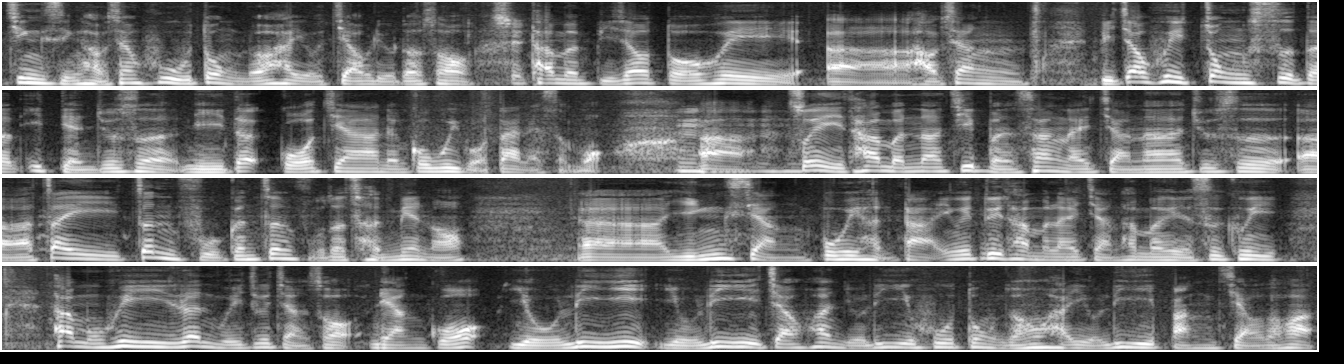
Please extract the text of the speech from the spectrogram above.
进行好像互动，然后还有交流的时候，是他们比较多会呃好像比较会重视的一点就是你的国家能够为我带来什么啊，所以他们呢基本上来讲呢，就是呃在政府跟政府的层面哦。呃，影响不会很大，因为对他们来讲，他们也是会，他们会认为就讲说，两国有利益、有利益交换、有利益互动，然后还有利益邦交的话，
